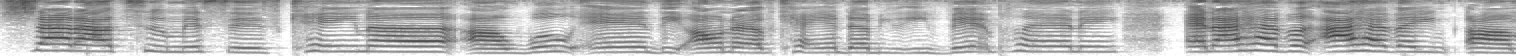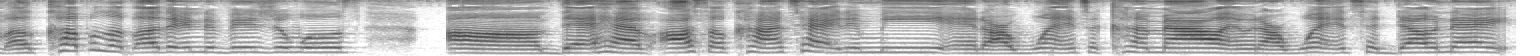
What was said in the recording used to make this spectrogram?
Shout out to mrs kina um wooten the owner of k&w event planning and i have a i have a um a couple of other individuals um, that have also contacted me and are wanting to come out and are wanting to donate.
